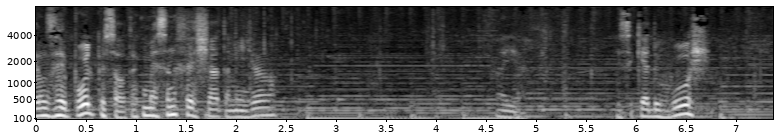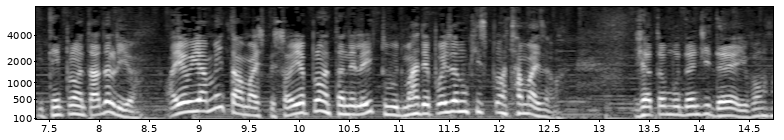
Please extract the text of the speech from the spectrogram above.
É uns repolhos, pessoal. Tá começando a fechar também já, ó. Aí, ó. Esse aqui é do roxo. E tem plantado ali, ó. Aí eu ia aumentar mais, pessoal. Eu ia plantando ele aí tudo. Mas depois eu não quis plantar mais, não. Já tô mudando de ideia aí. Vamos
